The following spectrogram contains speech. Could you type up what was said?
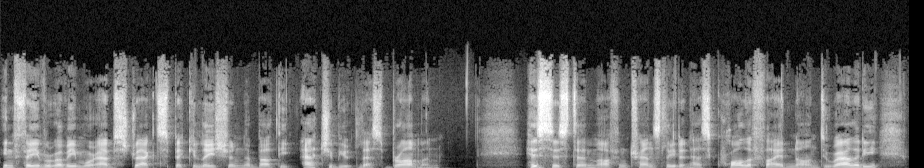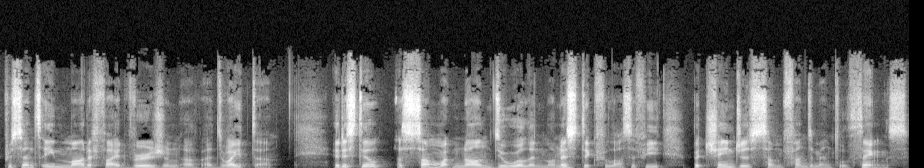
in favor of a more abstract speculation about the attributeless Brahman. His system, often translated as qualified non duality, presents a modified version of Advaita. It is still a somewhat non dual and monistic philosophy, but changes some fundamental things.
